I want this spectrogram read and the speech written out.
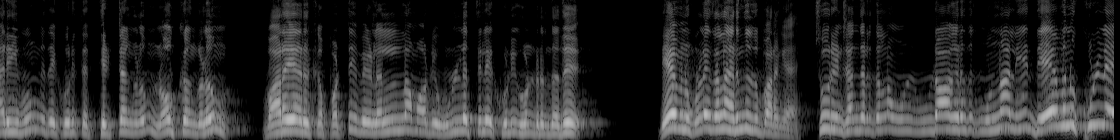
அறிவும் இதை குறித்த திட்டங்களும் நோக்கங்களும் வரையறுக்கப்பட்டு இவைகள் எல்லாம் அவருடைய உள்ளத்திலே குடிகொண்டிருந்தது. தேவனுக்குள்ளே இதெல்லாம் இருந்தது பாருங்க. சூரியன் சந்திரத்தெல்லாம் உண்டாகிறதுக்கு முன்னாலேயே தேவனுக்குள்ளே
